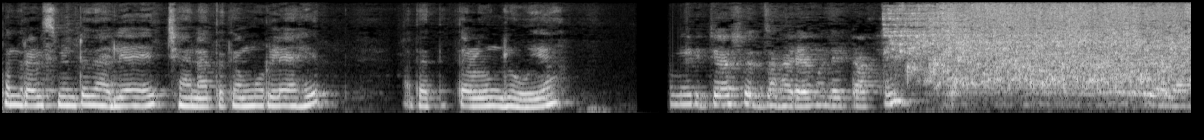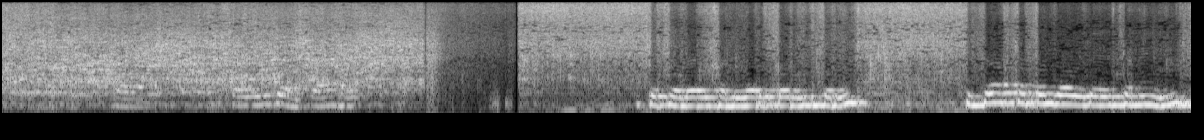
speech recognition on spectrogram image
पंधरा वीस मिनटं झाली आहेत. छान आता त्या मुरल्या आहेत. आता ते तळून घेऊया. मिरच्या अशा झाऱ्यामध्ये टाकून त्याला तळून घ्यायचं आहे. ते थोड्या खालीवर करून करून. जास्त पण जाऊ द्यायचं नाही.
